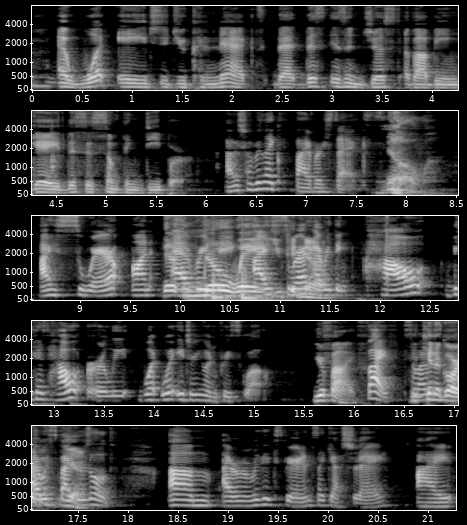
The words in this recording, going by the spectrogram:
Mm-hmm. At what age did you connect that this isn't just about being gay, this is something deeper? I was probably like five or six. No. I swear on There's no everything. way I swear on know. everything. How? Because how early? What what age are you in preschool? You're five. Five. So I was, kindergarten, I was five yeah. years old. Um, I remember the experience like yesterday. I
